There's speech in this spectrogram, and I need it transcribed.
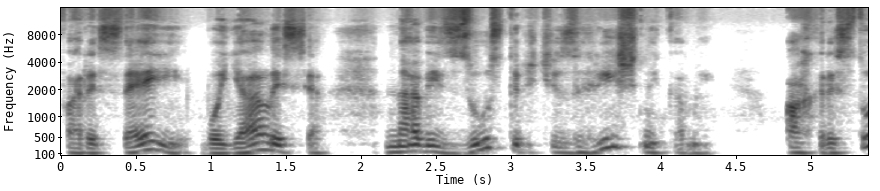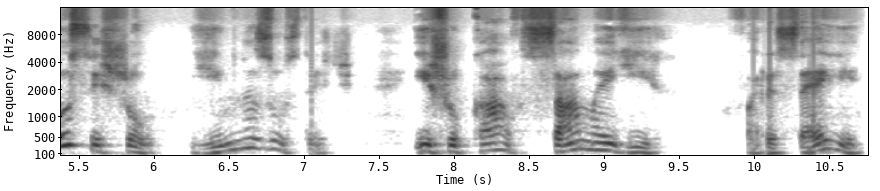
Фарисеї боялися навіть зустрічі з грішниками, а Христос йшов їм назустріч і шукав саме їх. Фарисеї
